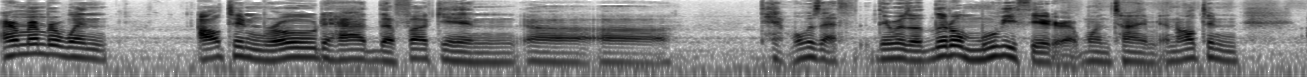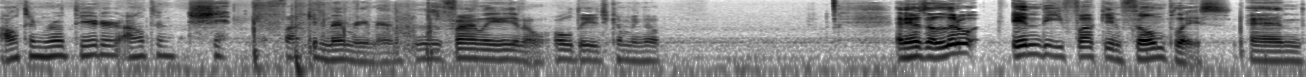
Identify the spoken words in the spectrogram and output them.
I remember when Alton Road had the fucking uh uh damn what was that there was a little movie theater at one time and Alton Alton Road Theater? Alton? Shit fucking memory man. This is finally you know old age coming up. And it was a little indie fucking film place. And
